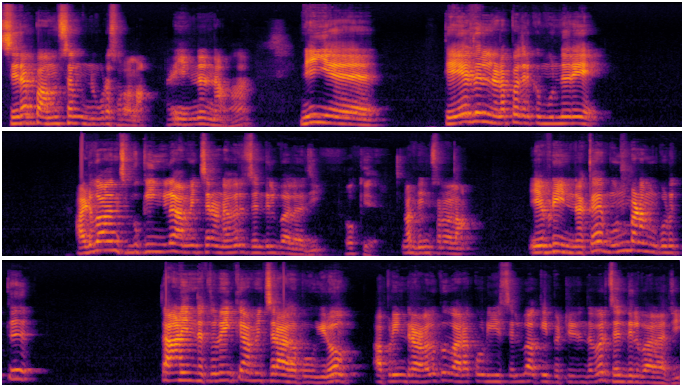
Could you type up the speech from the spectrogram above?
சிறப்பு அம்சம்னு கூட சொல்லலாம். அது என்னன்னா நீங்கள் தேர்தல் நடப்பதற்கு முன்னரே அட்வான்ஸ் புக்கிங்கில் அமைச்சரானவர் செந்தில் பாலாஜி ஓகே. அப்படின்னு சொல்லலாம். எப்படின்னாக்க முன்பணம் கொடுத்து தான் இந்த துணைக்கு அமைச்சராக போகிறோம் அப்படின்ற அளவுக்கு வரக்கூடிய செல்வாக்கை பெற்றிருந்தவர் செந்தில் பாலாஜி.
